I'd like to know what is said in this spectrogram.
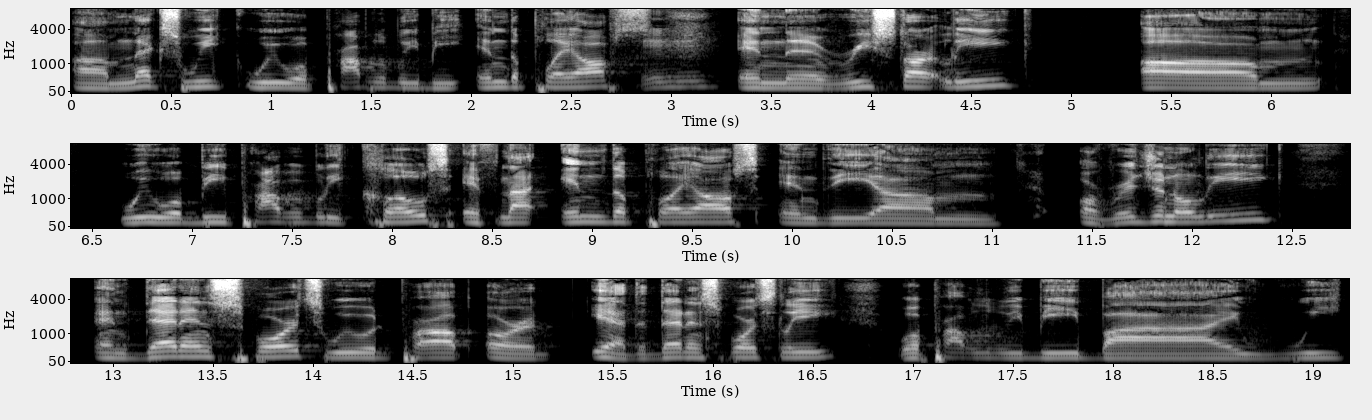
Um, next week we will probably be in the playoffs in the restart league. Um, we will be probably close, if not in the playoffs, in the um original league. And Dead End Sports, we would prob or yeah, the Dead End Sports League will probably be by week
